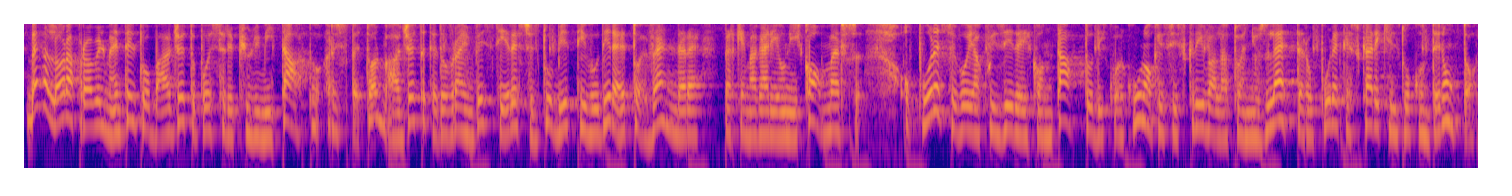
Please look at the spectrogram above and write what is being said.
Beh, allora probabilmente il tuo budget può essere più limitato rispetto al budget che dovrai investire se il tuo obiettivo diretto è vendere, perché magari è un e-commerce, oppure se vuoi acquisire il contatto di qualcuno che si iscriva alla tua newsletter oppure che scarichi il tuo contenuto.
